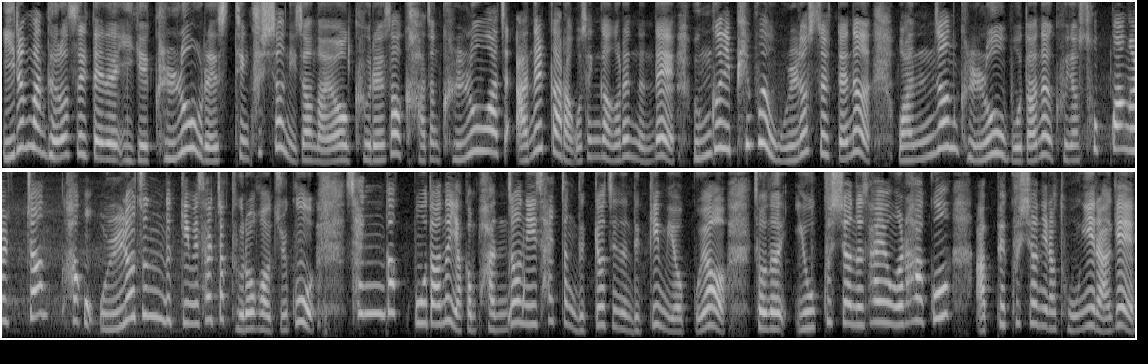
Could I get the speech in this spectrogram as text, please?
이름만 들었을 때는 이게 Glow Lasting 쿠션이잖아요. 그래서 가장 glow하지 않을까라고 생각을 했는데 은근히 피부에 올렸을 때는 완전 glow보다는 그냥 속광을 짠 하고 올려주는 느낌이 살짝 들어가지고 생각보다는 약간 반전이 살짝 느껴지는 느낌이었고요. 저는 이 쿠션을 사용을 하고 앞에 쿠션이랑 동일하게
